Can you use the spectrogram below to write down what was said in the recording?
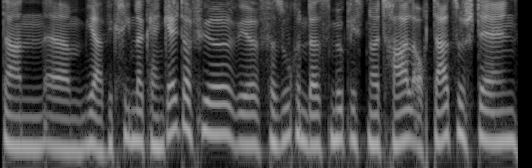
dann, ähm, ja, wir kriegen da kein Geld dafür. Wir versuchen das möglichst neutral auch darzustellen,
